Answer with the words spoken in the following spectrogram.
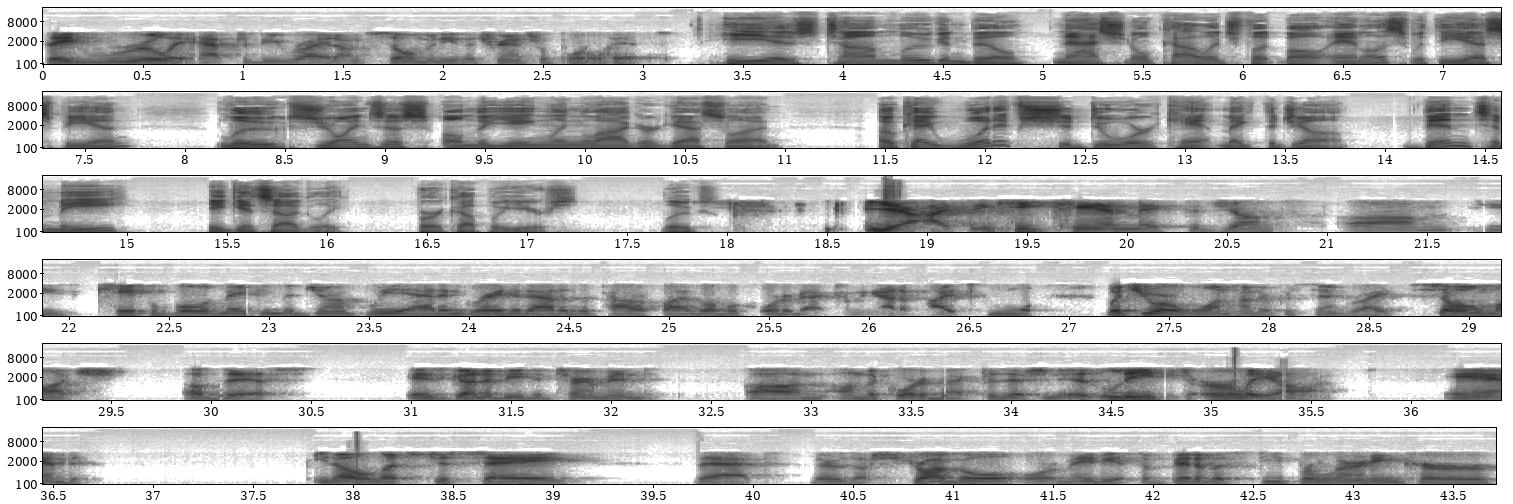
they'd really have to be right on so many of the transfer portal hits. He is Tom Luginbill, national college football analyst with ESPN. Lugs joins us on the Yuengling Lager guest line. Okay, what if Shedeur can't make the jump? Then to me, it gets ugly for a couple years. Lugs? Yeah, I think he can make the jump. Um, he's capable of making the jump. We had him graded out as a Power Five level quarterback coming out of high school, but you are 100% right. So much of this is going to be determined um, on the quarterback position, at least early on. And, you know, let's just say that there's a struggle or maybe it's a bit of a steeper learning curve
